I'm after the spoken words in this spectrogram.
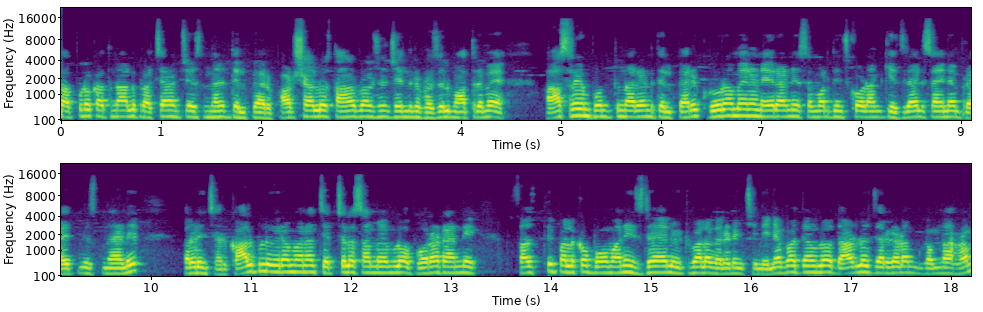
తప్పుడు కథనాలు ప్రచారం చేస్తుందని తెలిపారు. పాఠశాలలో స్థానభ్రంశం చెందిన ప్రజలు మాత్రమే ఆశ్రయం పొందుతున్నారని తెలిపారు. క్రూరమైన నేరాన్ని సమర్థించుకోవడానికి ఇజ్రాయెల్ సైన్యం ప్రయత్నిస్తున్నారని వెల్లడించారు. కాల్పులు విరమణ చర్చల సమయంలో పోరాటాన్ని స్వస్తి పలకబోమని ఇజ్రాయెల్ ఇటీవల వెల్లడించింది. ఈ నేపథ్యంలో దాడులు జరగడం గమనార్హం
